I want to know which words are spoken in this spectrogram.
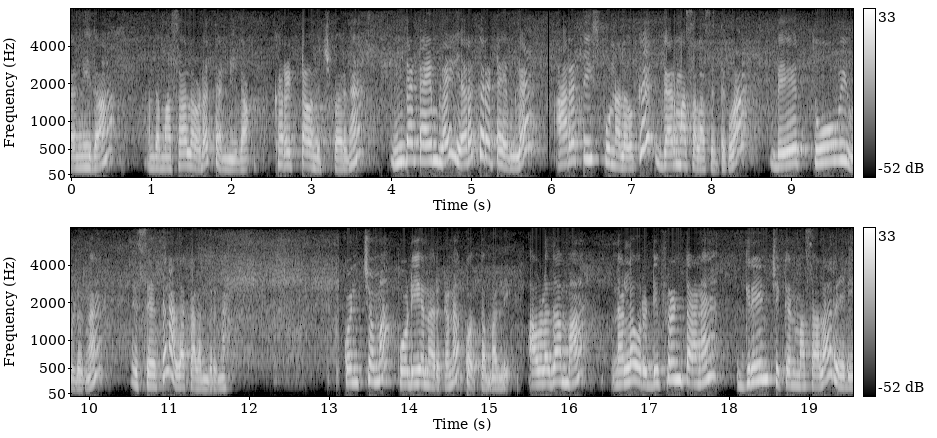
தண்ணி தான். அந்த மசாலாவோட தண்ணி தான். கரெக்டாக வந்துச்சு பாருங்கள் இந்த டைமில் இறக்குற டைமில் அரை டீஸ்பூன் அளவுக்கு கரம் மசாலா சேர்த்துக்கலாம். அப்படியே தூவி விடுங்க. சேர்த்து நல்லா கலந்துருங்க. கொஞ்சமாக பொடியை நறுக்கின கொத்தமல்லி. அவ்வளோதாம்மா நல்ல ஒரு டிஃப்ரெண்ட்டான க்ரீன் சிக்கன் மசாலா ரெடி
